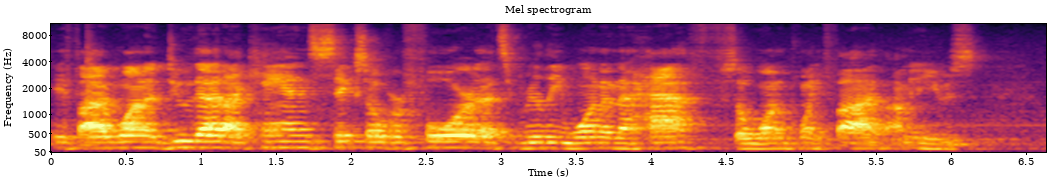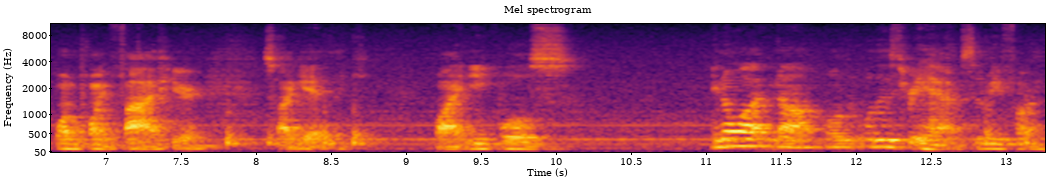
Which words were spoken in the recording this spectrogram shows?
If I want to do that, I can. 6 over 4, that's really 1 and a half, so 1.5. I'm going to use 1.5 here. So I get like y equals, you know what, no, we'll, we'll do 3 halves, it'll be fun.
